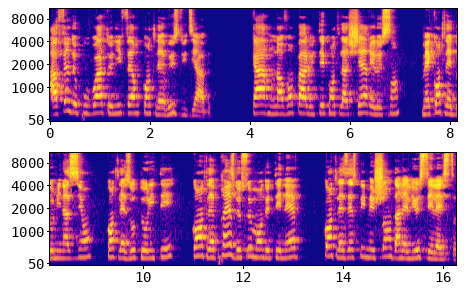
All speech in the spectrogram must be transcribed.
afin de pouvoir tenir ferme contre les ruses du diable. Car nous n'avons pas à lutter contre la chair et le sang, mais contre les dominations, contre les autorités, contre les princes de ce monde de ténèbres, contre les esprits méchants dans les lieux célestes.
